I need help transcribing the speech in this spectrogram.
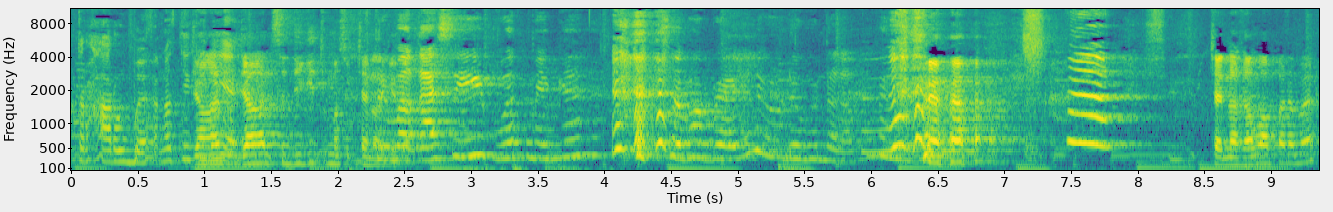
terharu banget ya jangan, kayaknya. jangan sedih gitu masuk channel Terima kita. kasih buat Megan sama Brian yang udah ngundang aku. Channel kamu apa namanya?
